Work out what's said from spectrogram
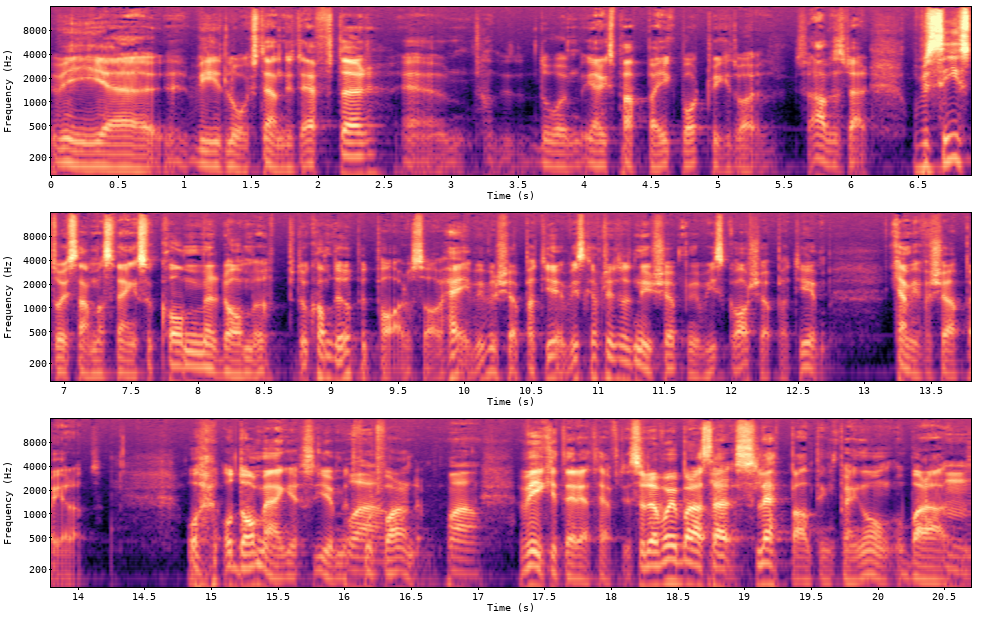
Vi, eh, vi låg ständigt efter. Eh, då Eriks pappa gick bort, vilket var alldeles där. Och precis då i samma sväng så kommer de upp, då kom det upp ett par och sa, hej vi vill köpa ett gym, vi ska flytta till Nyköping och vi ska köpa ett gym. Kan vi få köpa ert? Och, och de äger gymmet Wow. fortfarande. Wow. Vilket är rätt häftigt. Så det var ju bara så här, släpp allting på en gång. Och bara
